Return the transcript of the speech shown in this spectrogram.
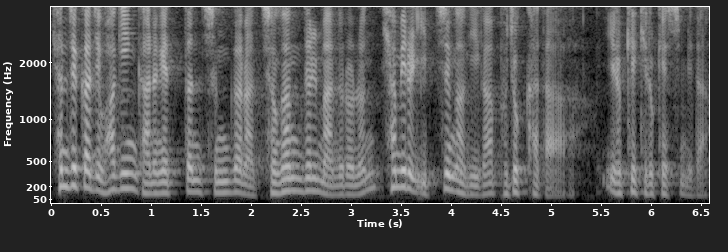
현재까지 확인 가능했던 증거나 정황들만으로는 혐의를 입증하기가 부족하다. 이렇게 기록했습니다.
